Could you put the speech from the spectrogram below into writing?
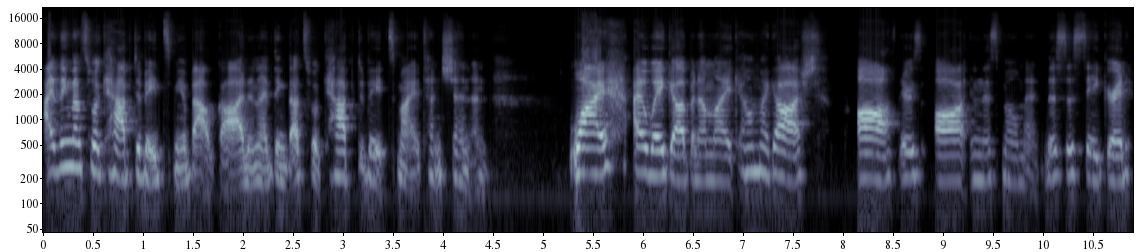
I think that's what captivates me about God and I think that's what captivates my attention and why I wake up and I'm like, oh my gosh, awe. There's awe in this moment. This is sacred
